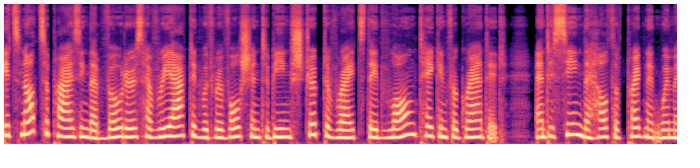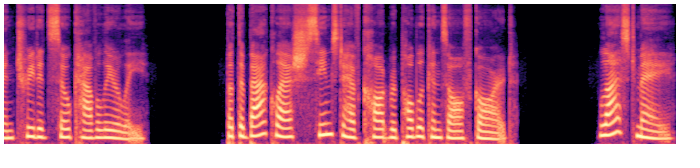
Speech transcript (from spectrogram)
It's not surprising that voters have reacted with revulsion to being stripped of rights they'd long taken for granted, and to seeing the health of pregnant women treated so cavalierly. But the backlash seems to have caught Republicans off guard. Last May,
